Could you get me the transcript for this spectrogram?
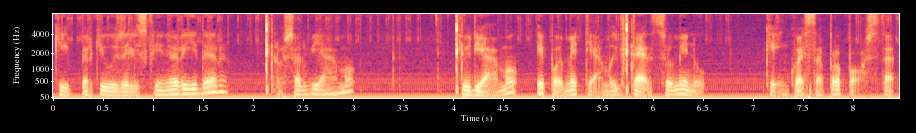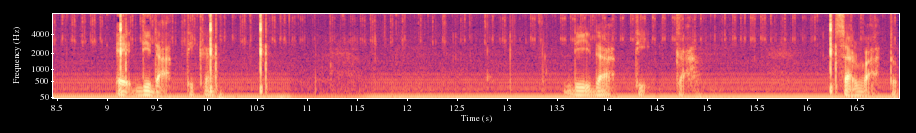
chi, per chi usa gli screen reader, lo salviamo, chiudiamo e poi mettiamo il terzo menu che in questa proposta è didattica. Didattica. Salvato.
